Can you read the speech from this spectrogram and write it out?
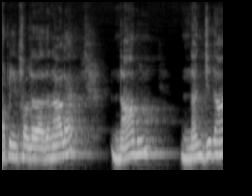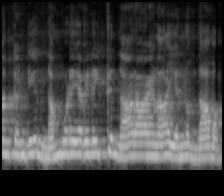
அப்படின்னு சொல்கிறது அதனால் நாமும் நஞ்சுதான் கண்டீர் நம்முடைய வினைக்கு நாராயணா என்னும் நாமம்.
